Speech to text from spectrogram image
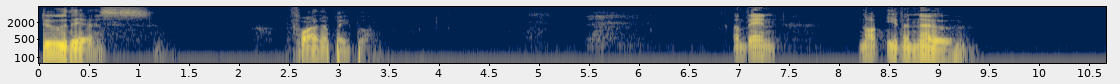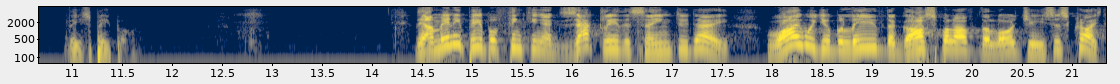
do this for other people. And then not even know these people. There are many people thinking exactly the same today. Why would you believe the gospel of the Lord Jesus Christ?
